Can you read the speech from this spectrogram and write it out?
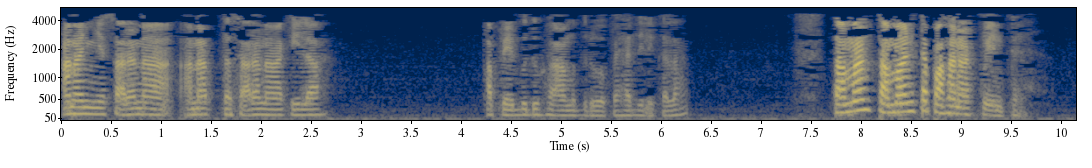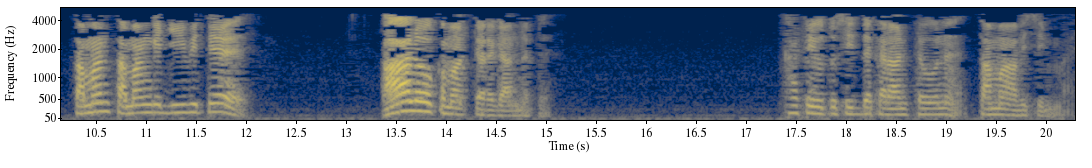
අනඤ්‍ය සරණා අනත්ත සරණා කියලා අපේ බුදුහාමුදුරුව පැහැදිලි කළා. තමන් තමන්ට පහනක් වෙන්න. තමන් තමන්ගේ ජීවිතය ආලෝකමත් කරගන්නට කටයුතු සිද්ධ කරන්න ඕන තමා විසින්මයි.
